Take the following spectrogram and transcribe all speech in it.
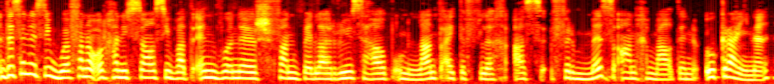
Intussen is die hoof van 'n organisasie wat inwoners van Belarus help om land uit te vlug as vermis aangemeld in Oekraïne.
